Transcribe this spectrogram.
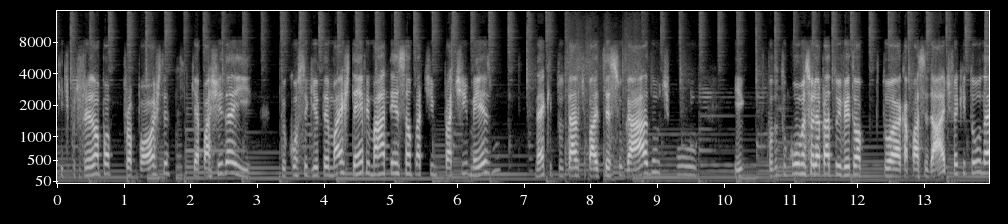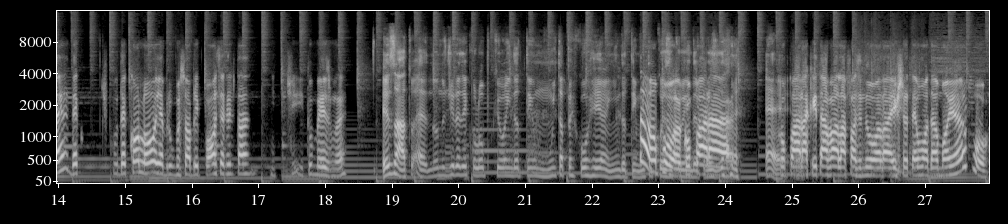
que, tipo, te fez uma proposta que a partir daí tu conseguiu ter mais tempo e mais atenção para ti, pra ti mesmo, né? Que tu tava, tipo, de ser sugado, tipo, e quando tu começou a olhar para tu e ver tua, tua capacidade, foi que tu, né, de, tipo, decolou e abriu, começou a abrir portas e acreditar em, em tu mesmo, né? Exato, é, não, não diria decolou porque eu ainda tenho muito a percorrer ainda, tem muita não, coisa pô, que comparar, ainda... é, comparar é. quem tava lá fazendo hora extra até uma da manhã, pô.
